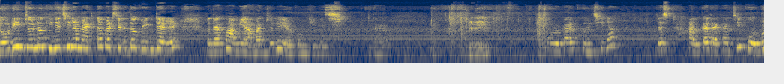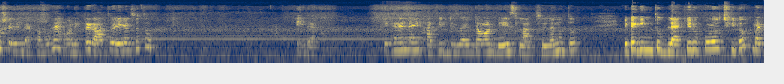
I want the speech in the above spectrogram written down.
লোডির জন্য কিনেছিলাম একটা বাট সেটা তো উইন্টারের তো দেখো, আমি আমার জন্য এরকম কিনেছি। পুরোটা আর খুলছি না। জাস্ট হালকা দেখাচ্ছি, পরবো সেদিন দেখাবো। হ্যাঁ অনেকটা রাত হয়ে গেছে তো। এই দেখো। এখানে না এই হাতির ডিজাইনটা আমার বেশ লাগছে, জানো তো। এটা কিন্তু ব্ল্যাকের উপরেও ছিল বাট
